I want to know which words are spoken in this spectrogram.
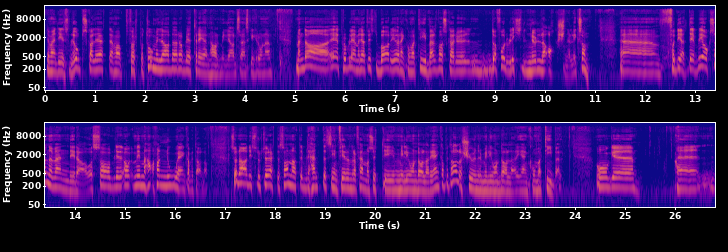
det, var en deal som ble oppskalert. Den var først på 2 milliarder og ble 3,5 milliarder svenske kroner. Men da er problemet at hvis du bare gjør en konvertibel, du, da får du ikke nulle aksjene, liksom. Eh, fordi at det blir også nødvendig da. og så blir det, Vi må ha noe egenkapital. Så da har de strukturert det sånn at det blir hentet inn 475 millioner dollar i egenkapital og 700 millioner dollar i en konvertibel. Og Eh, And.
